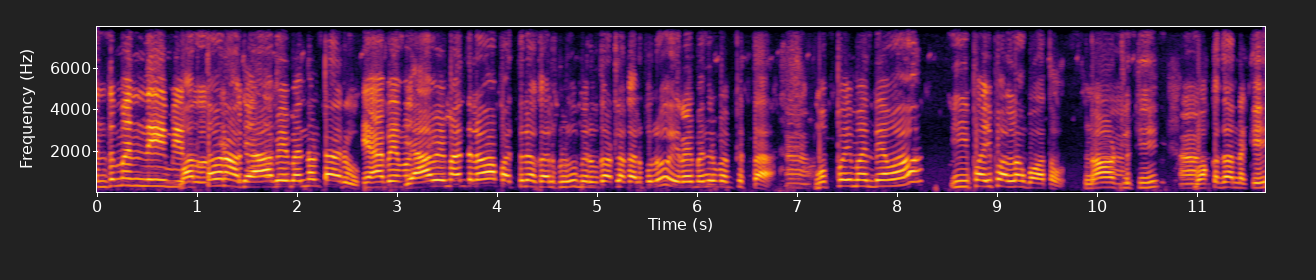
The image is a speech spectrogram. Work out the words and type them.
ఎంతమంది మొత్తం నాకు యాభై మంది ఉంటారు. యాభై యాభై మందిలో పత్తిలో కలుపులు మిరపతోటల కలుపులు ఇరవై మందిని పంపిస్తా. ముప్పై మంది ఏమో ఈ పై పొలం పోతాం. నాట్లకి మొక్కజొన్నకి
